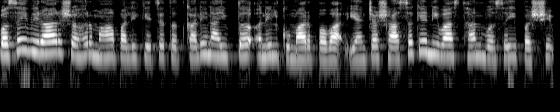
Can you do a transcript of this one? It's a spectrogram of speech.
वसई विरार शहर महापालिकेचे तत्कालीन आयुक्त अनिल कुमार पवार यांच्या शासकीय निवासस्थान वसई पश्चिम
